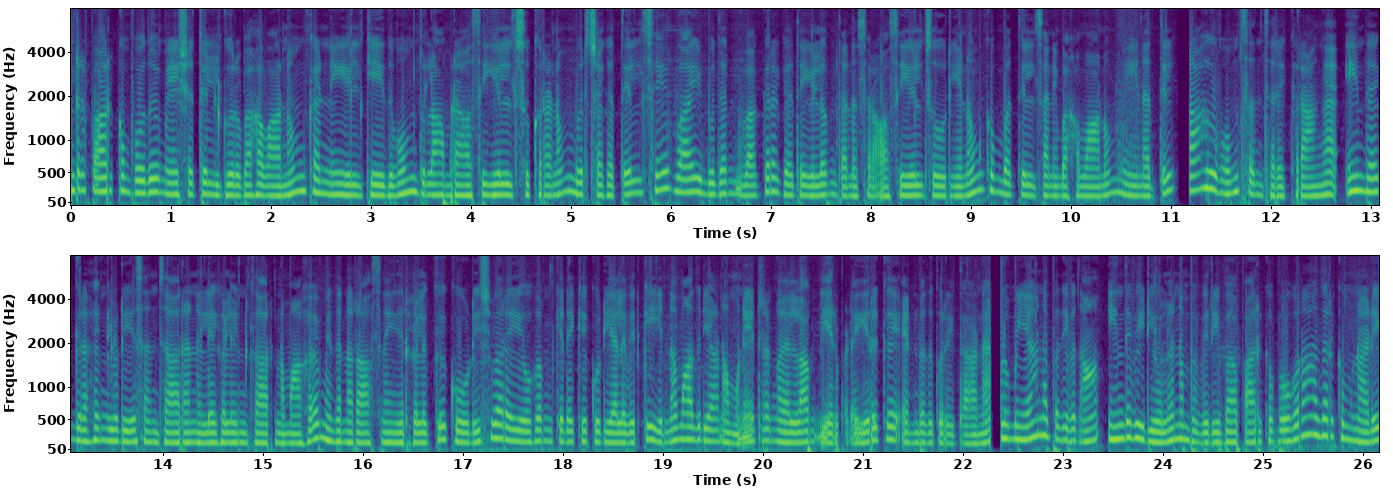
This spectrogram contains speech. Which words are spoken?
என்று பார்க்கும்போது மேஷ மேஷத்தில் குரு பகவானும் கன்னியில் கேதுவும் துலாம் ராசியில் சுக்கரனும் விருச்சகத்தில் செவ்வாய் புதன் வக்ரகதையிலும் தனுசு ராசியில் சூரியனும் கும்பத்தில் சனி பகவானும் மீனத்தில் ராகுவும் சஞ்சரிக்கிறாங்க. இந்த கிரகங்களுடைய சஞ்சார நிலைகளின் காரணமாக மிதன ராசினியர்களுக்கு கோடீஸ்வர யோகம் கிடைக்கக்கூடிய அளவிற்கு என்ன மாதிரியான முன்னேற்றங்கள் எல்லாம் ஏற்பட இருக்கு என்பது குறித்தான முழுமையான பதிவு தான் இந்த வீடியோல நம்ம விரிவா பார்க்க போகிறோம். அதற்கு முன்னாடி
